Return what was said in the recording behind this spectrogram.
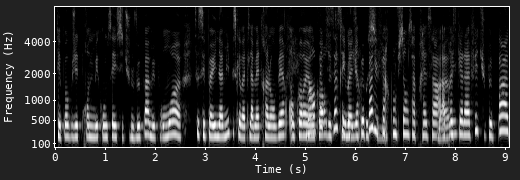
t'es pas obligé de prendre mes conseils si tu le veux pas, mais pour moi, euh, ça c'est pas une amie parce qu'elle va te la mettre à l'envers encore et Mais en encore fait, c'est de ça, toutes les que tu manières peux pas lui faire confiance après ça. Bah après oui. ce qu'elle a fait, tu peux pas.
